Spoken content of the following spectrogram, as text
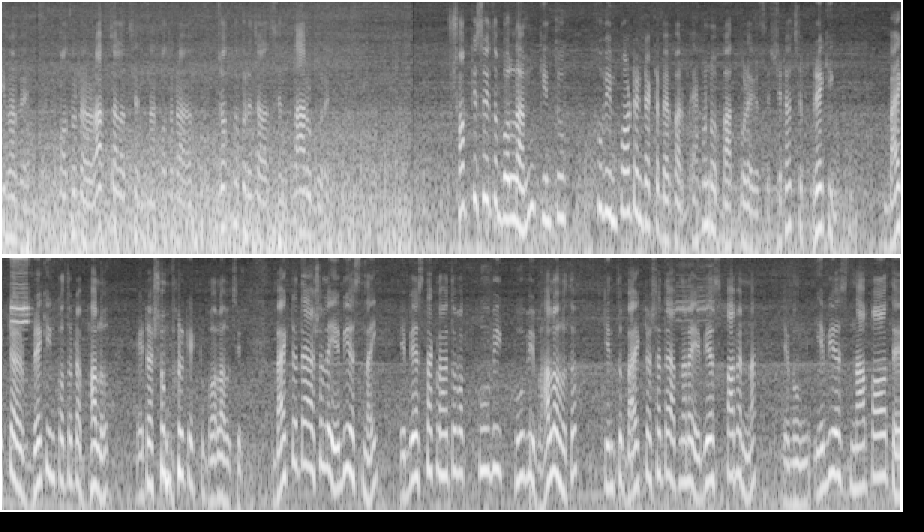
কীভাবে, কতটা রাফ চালাচ্ছেন না, কতটা যত্ন করে চালাচ্ছেন, তার উপরে। সব কিছুই তো বললাম, কিন্তু খুব ইম্পর্ট্যান্ট একটা ব্যাপার এখনও বাদ পড়ে গেছে, সেটা হচ্ছে ব্রেকিং বাইকটার ব্রেকিং কতটা ভালো, এটা সম্পর্কে একটু বলা উচিত। বাইকটাতে আসলে এবিএস নাই। এবিএস থাকলে হয়তো বা খুবই খুবই ভালো হতো, কিন্তু বাইকটার সাথে আপনারা এবিএস পাবেন না এবং এবিএস না পাওয়াতে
